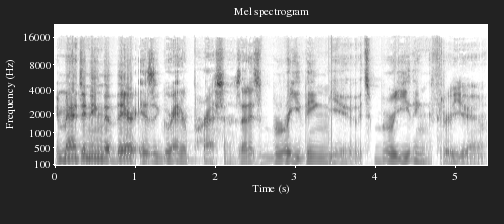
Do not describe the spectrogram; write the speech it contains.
Imagining that there is a greater presence that is breathing you, it's breathing through you.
